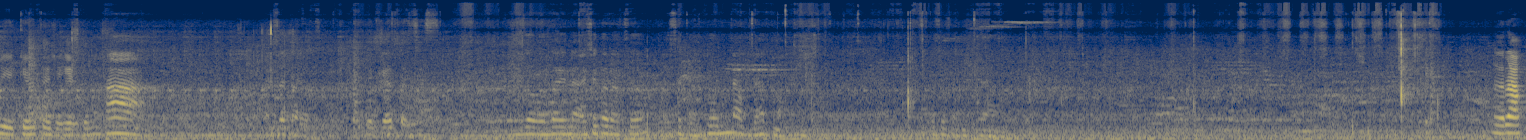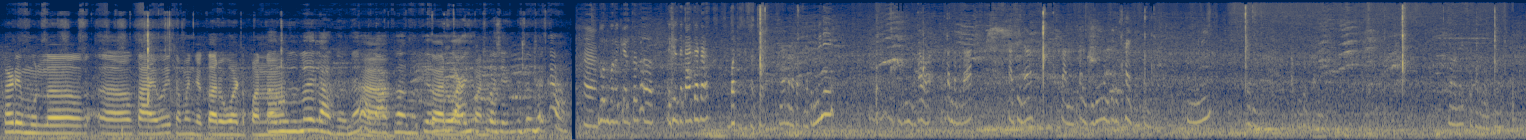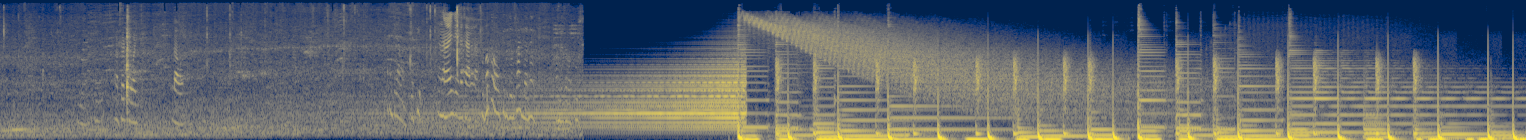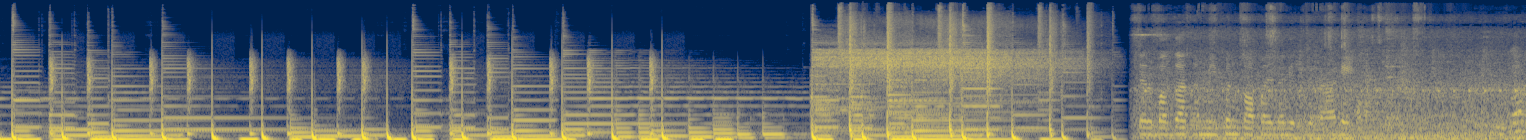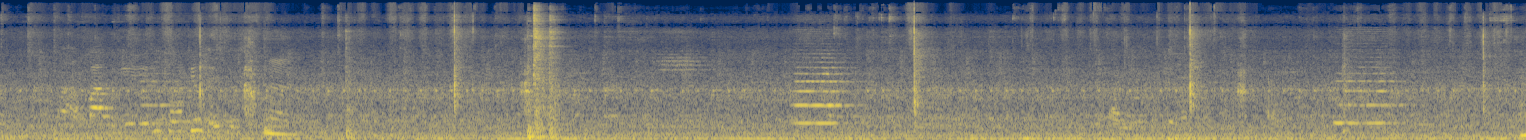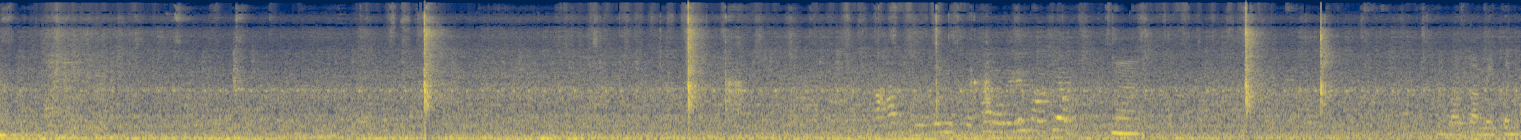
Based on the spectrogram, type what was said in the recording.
एक जवळ असे करायचं असं करायचं हात असं करायचं राखाडी मुलं काय होतं म्हणजे करवटपणा. लागत ना? हा, बघा आता मी पण कापायला घेतलेला आहे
